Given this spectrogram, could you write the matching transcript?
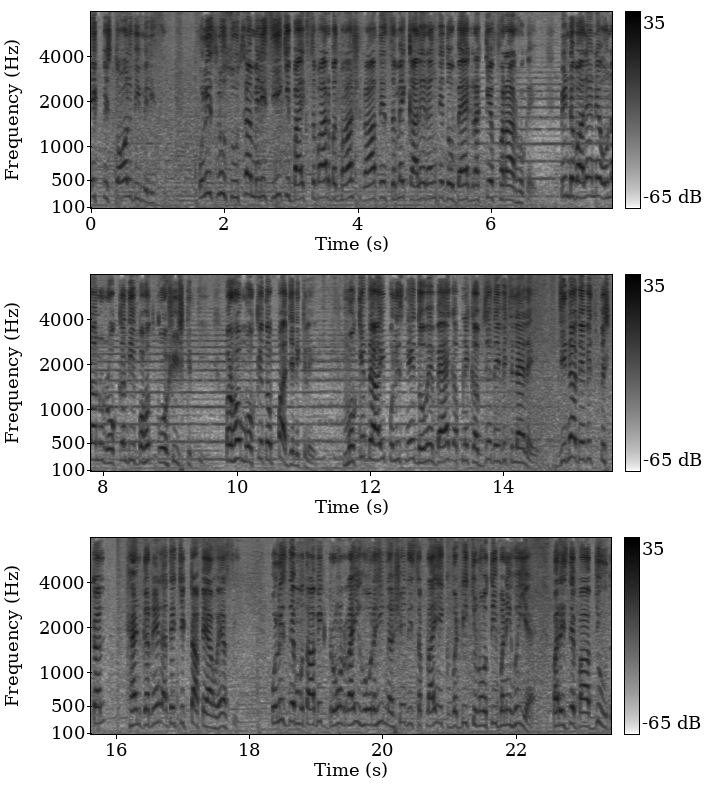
ਇੱਕ ਪਿਸਤੌਲ ਵੀ ਮਿਲੀ ਸੀ। ਪੁਲਿਸ ਨੂੰ ਸੂਚਨਾ ਮਿਲੀ ਸੀ ਕਿ ਬਾਈਕ ਸਵਾਰ ਬਦਮਾਸ਼ ਰਾਤ ਦੇ ਸਮੇਂ ਕਾਲੇ ਰੰਗ ਦੇ ਦੋ ਬੈਗ ਰੱਖ ਕੇ ਫਰਾਰ ਹੋ ਗਏ। ਪਿੰਡ ਵਾਲਿਆਂ ਨੇ ਉਹਨਾਂ ਨੂੰ ਰੋਕਣ ਦੀ ਬਹੁਤ ਕੋਸ਼ਿਸ਼ ਕੀਤੀ ਪਰ ਉਹ ਮੌਕੇ ਤੋਂ ਭੱਜ ਨਿਕਲੇ। ਮੌਕੇ ਤੇ ਆਈ ਪੁਲਿਸ ਨੇ ਦੋਵੇਂ ਬੈਗ ਆਪਣੇ ਕਬਜ਼ੇ ਦੇ ਵਿੱਚ ਲੈ ਲਏ, ਜਿਨ੍ਹਾਂ ਦੇ ਵਿੱਚ ਪਿਸਟਲ, ਹੈਂਡ ਗ੍ਰਨੇਡ ਅਤੇ ਚਿੱਟਾ ਪਿਆ ਹੋਇਆ ਸੀ। ਪੁਲਿਸ ਦੇ ਮੁਤਾਬਿਕ ਡਰੋਨ ਰਾਹੀਂ ਹੋ ਰਹੀ ਨਸ਼ੇ ਦੀ ਸਪਲਾਈ ਇੱਕ ਵੱਡੀ ਚੁਣੌਤੀ ਬਣੀ ਹੋਈ ਹੈ, ਪਰ ਇਸ ਦੇ ਬਾਵਜੂਦ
